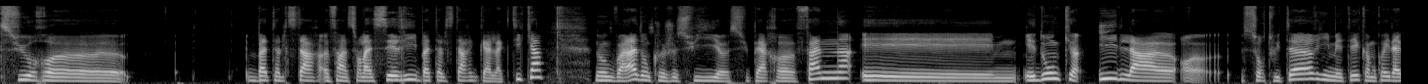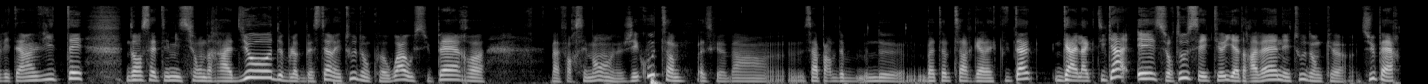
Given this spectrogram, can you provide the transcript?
sur Battlestar, enfin sur la série Battlestar Galactica. Donc voilà, donc euh, je suis euh, super euh, fan et et donc il a sur Twitter, il mettait comme quoi il avait été invité dans cette émission de radio de Blockbuster et tout. Donc waouh, super. bah forcément j'écoute parce que ben ça parle de, Battlestar Galactica, et surtout c'est qu'il y a Draven et tout donc super.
